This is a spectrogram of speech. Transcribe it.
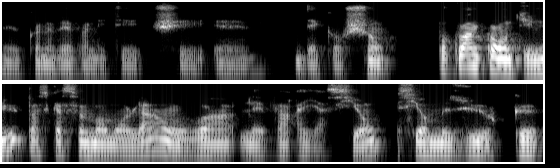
euh, qu'on avait validée chez euh, des cochons. Pourquoi en continu? Parce qu'à ce moment-là, on voit les variations. Si on mesure que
